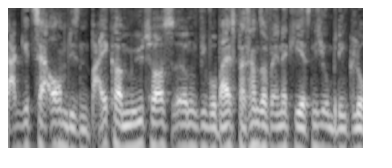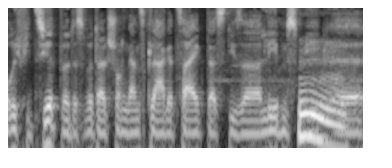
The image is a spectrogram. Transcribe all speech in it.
da geht's ja auch um diesen Biker-Mythos irgendwie, wobei es bei Sons of Anarchy jetzt nicht unbedingt glorifiziert wird. Es wird halt schon ganz klar gezeigt, dass dieser Lebensweg hm. äh,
